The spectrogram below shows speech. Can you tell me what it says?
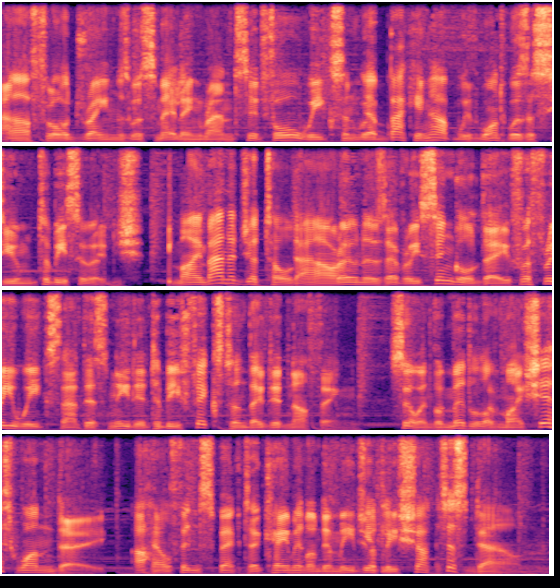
Our floor drains were smelling rancid for weeks and we're backing up with what was assumed to be sewage. My manager told our owners every single day for 3 weeks that this needed to be fixed and they did nothing. So in the middle of my shift one day, a health inspector came in and immediately shut us down.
